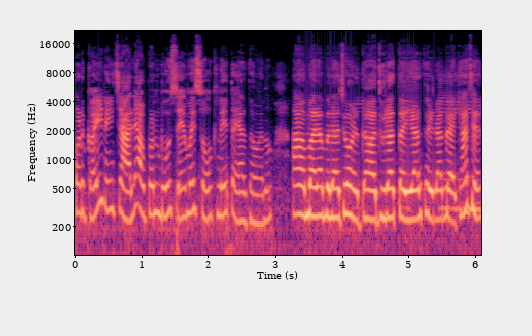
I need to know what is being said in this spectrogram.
પણ કંઈ નહીં, ચાલે. આપણને બહુ સેમ શોખ નહીં તૈયાર થવાનો. આ અમારા બધા જો અડધા અધૂરા તૈયાર થયેલા બેઠા છે.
